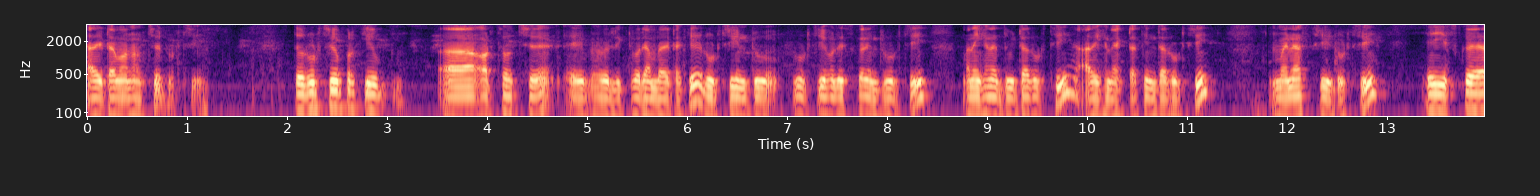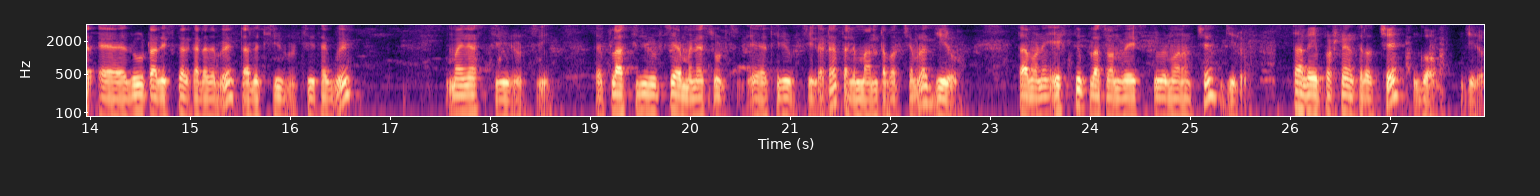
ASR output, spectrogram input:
আর এটা মানে হচ্ছে রুট থ্রি। তো রুট থ্রির উপর কিউব অর্থ হচ্ছে এইভাবে লিখতে পারি আমরা এটাকে, root three into, root three whole square into root three মানে এখানে দুইটা রুট থ্রি, আর এখানে একটা তিনটা root three, minus three root three. এই স্কোয়ার রুট আর স্কোয়ার কাটা যাবে, তাহলে থ্রি রুট থ্রি থাকবে, মাইনাস থ্রি রুট থ্রি। তাহলে প্লাস থ্রি রুট থ্রি আর minus root three root three কাটা, তাহলে মানটা পাচ্ছি আমরা জিরো। তার মানে x cube plus one by x কিউবের মান হচ্ছে জিরো। তাহলে এই প্রশ্নের অ্যান্সার হচ্ছে গ, জিরো।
